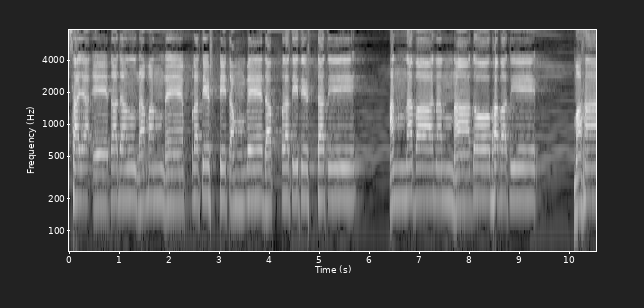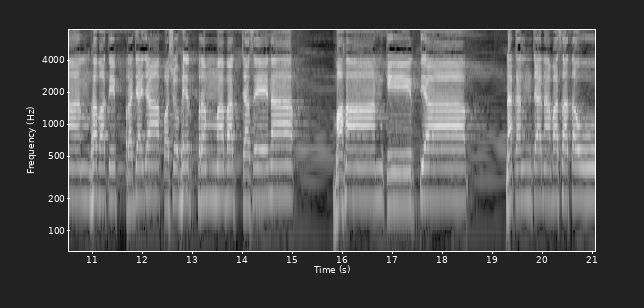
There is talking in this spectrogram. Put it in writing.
स य एतदल्नमन्ने प्रतिष्ठितम् वेद प्रतितिष्ठति। अन्नवानन्नादो भवति महान् भवति प्रजया पशुभिर्ब्रह्मवर्चसेन महान् कीर्त्या न कञ्चन वसतौ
